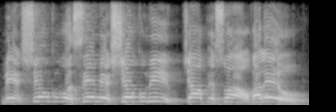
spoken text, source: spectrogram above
Mexeu com você, mexeu comigo. Tchau, pessoal. Valeu!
